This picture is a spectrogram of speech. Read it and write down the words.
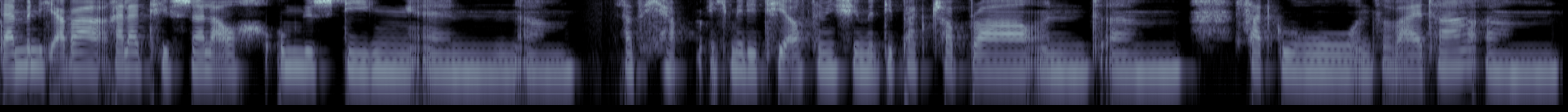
Dann bin ich aber relativ schnell auch umgestiegen in, ähm, also ich habe, ich meditiere auch ziemlich viel mit Deepak Chopra und ähm, Sadhguru und so weiter. Ähm,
